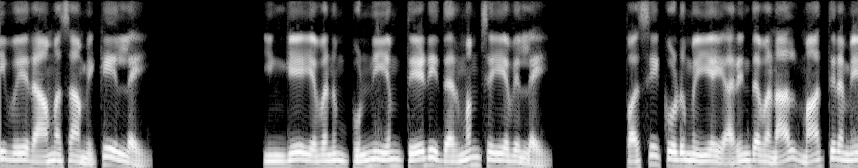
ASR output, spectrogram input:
ஈ ராமசாமிக்கு இல்லை. இங்கே எவனும் புண்ணியம் தேடி தர்மம் செய்யவில்லை. பசி கொடுமையை அறிந்தவனால் மாத்திரமே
